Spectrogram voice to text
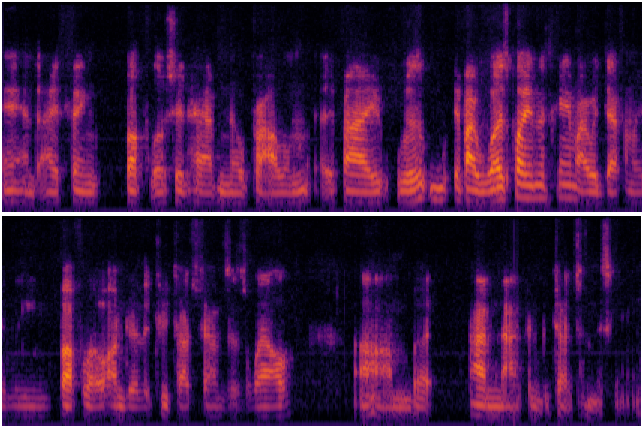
and I think Buffalo should have no problem. If I was if I was playing this game, I would definitely lean Buffalo under the two touchdowns as well. Um, but I'm not going to be touching this game.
